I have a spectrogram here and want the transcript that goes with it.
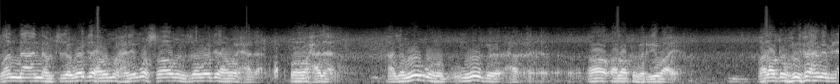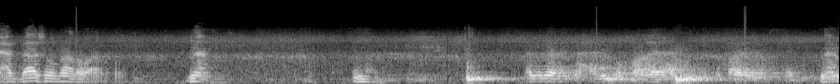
ظن أنه تزوجها محرم والصواب ان زوجها وهو حلال وهو حلال. هذا مو مو غلط في الرواية. غلط في فهم ابن عباس وما رواه. نعم. حديث غير البخاري ومسلم؟ نعم.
